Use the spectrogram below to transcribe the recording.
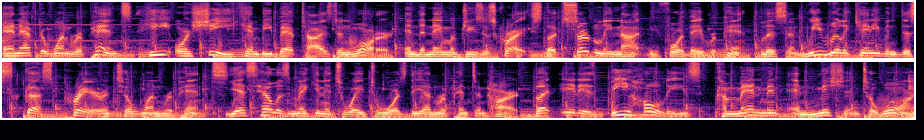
And after one repents, he or she can be baptized in water in the name of Jesus Christ, but certainly not before they repent. Listen, we really can't even discuss prayer until one repents. Yes, hell is making its way towards the unrepentant heart, but it is Be Holy's commandment and mission to warn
